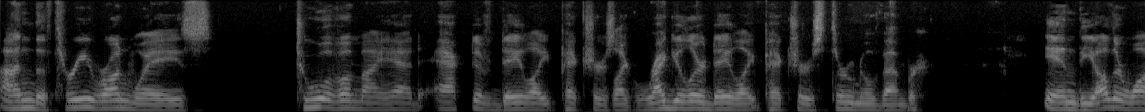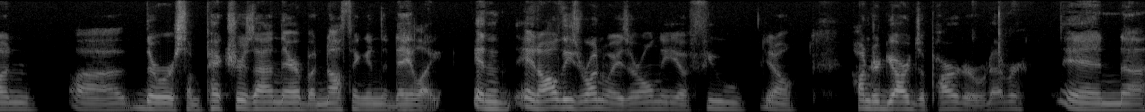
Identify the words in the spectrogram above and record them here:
On the three runways, two of them I had active daylight pictures, like regular daylight pictures through November. And the other one, uh, there were some pictures on there, but nothing in the daylight. And and all these runways are only a few, you know, hundred yards apart or whatever. And uh,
